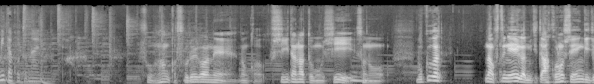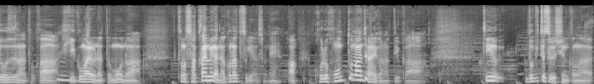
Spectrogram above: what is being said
見たことないものって。そうなんかそれがね、なんか不思議だなと思うし、うん。その僕がな普通に映画見ててあこの人演技上手だなとか、うん。引き込まれるなと思うのはその境目がなくなった時なんですよね。あこれ本当なんじゃないかなっていうかっていうドキッとする瞬間が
